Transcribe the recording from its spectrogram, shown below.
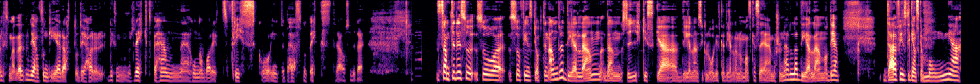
liksom, det har fungerat och det har liksom räckt för henne. Hon har varit frisk och inte behövt något extra och så vidare. Samtidigt så, så, så, finns det också den andra delen, den psykiska delen, den psykologiska delen, om man ska säga emotionella delen. Och det, där finns det ganska många,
